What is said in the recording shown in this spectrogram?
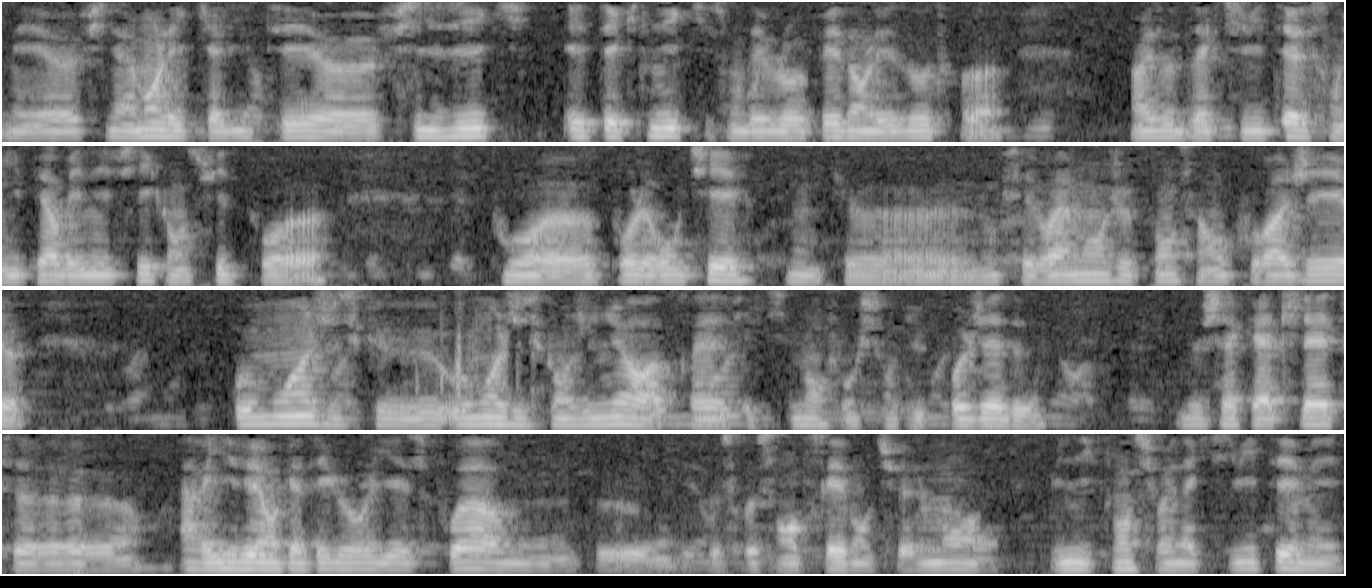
mais euh, finalement les qualités euh, physiques et techniques qui sont développées dans les autres euh, dans les autres activités, elles sont hyper bénéfiques ensuite pour pour pour le routier. Donc donc c'est vraiment, je pense, à encourager au moins jusque au moins jusqu'en junior. Après, effectivement, en fonction du projet de de chaque athlète euh, arrivé en catégorie espoir, on peut, on peut se recentrer éventuellement uniquement sur une activité, mais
